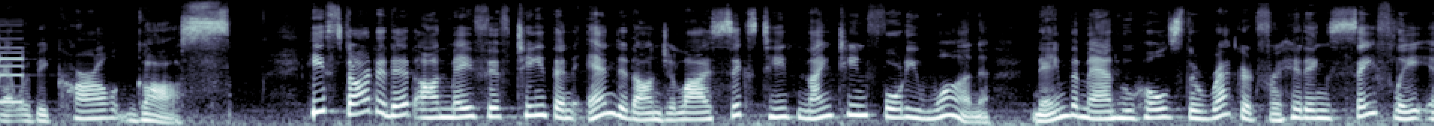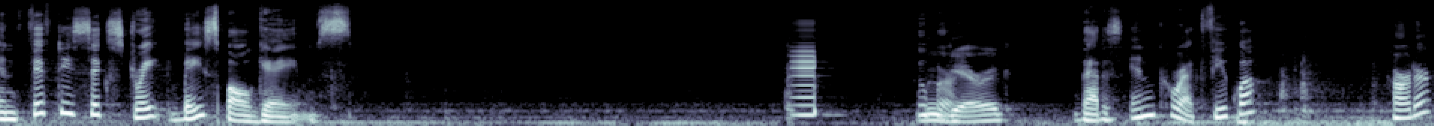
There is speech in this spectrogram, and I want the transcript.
That would be Carl Gauss. He started it on May 15th and ended on July 16th, 1941. Name the man who holds the record for hitting safely in 56 straight baseball games. Lou Gehrig. That is incorrect. Fuqua? Carter?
